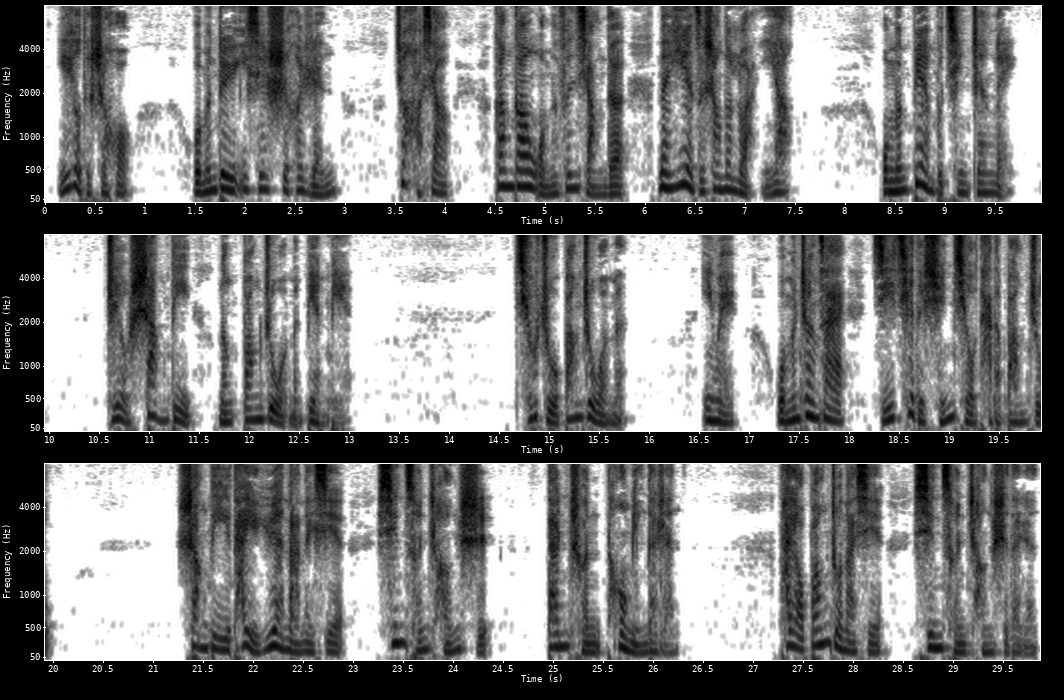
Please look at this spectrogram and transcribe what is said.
也有的时候，我们对于一些事和人，就好像刚刚我们分享的那叶子上的卵一样，我们辨不清真伪，只有上帝能帮助我们辨别。求主帮助我们，因为我们正在。急切的寻求他的帮助。上帝他也悦纳那些心存诚实、单纯透明的人，他要帮助那些心存诚实的人。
